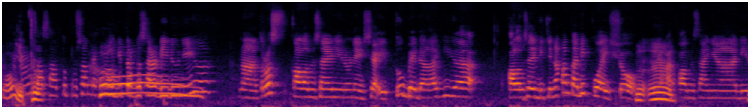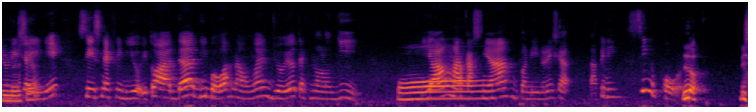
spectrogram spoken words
Oh itu. Salah satu perusahaan teknologi terbesar di dunia. Nah, terus kalau misalnya di Indonesia itu beda lagi gak? Kalau misalnya di Cina kan tadi Kuai Show, Mm-mm. ya kan? Kalau misalnya di Indonesia, Indonesia. ini si snack video itu ada di bawah naungan Joyo Teknologi Oh. yang markasnya bukan di Indonesia, tapi di Singapura. Loh, di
